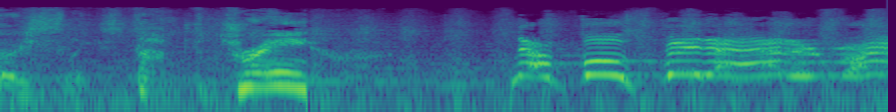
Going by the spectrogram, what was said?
Seriously, stop the train! Now full speed ahead and run!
